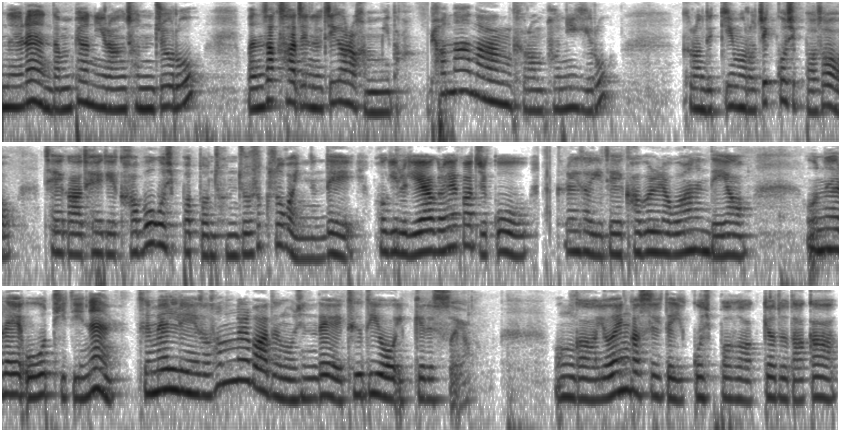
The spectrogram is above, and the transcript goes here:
오늘은 남편이랑 전주로 만삭 사진을 찍으러 갑니다. 편안한 그런 분위기로 그런 느낌으로 찍고 싶어서 제가 되게 가보고 싶었던 전주 숙소가 있는데 거기를 예약을 해가지고 그래서 이제 가보려고 하는데요. 오늘의 OOTD는 드멜리에서 선물 받은 옷인데 드디어 입게 됐어요. 뭔가 여행 갔을 때 입고 싶어서 아껴두다가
